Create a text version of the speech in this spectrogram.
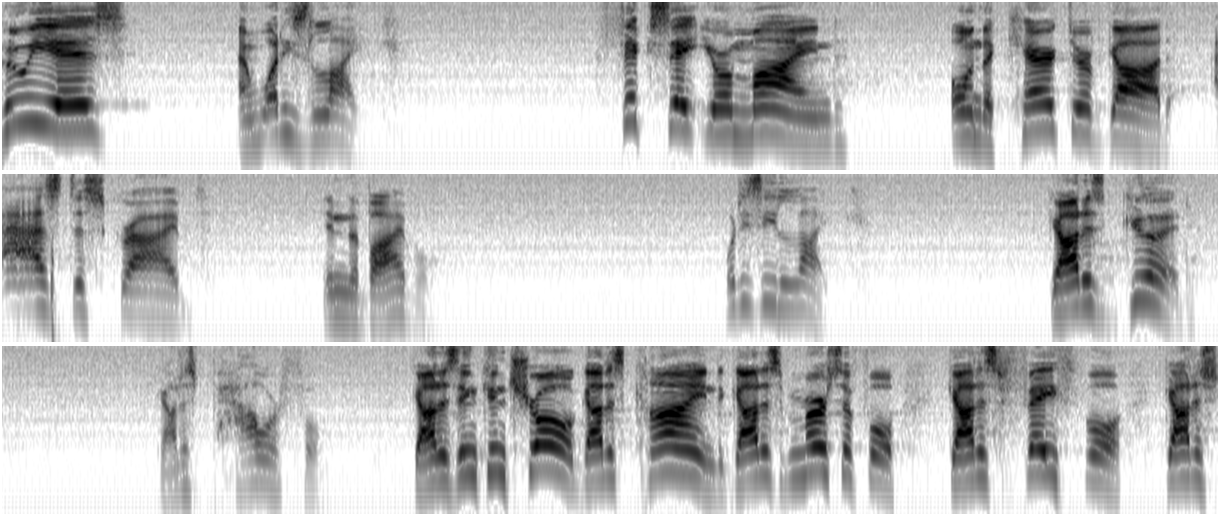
who He is and what He's like. Fixate your mind on the character of God as described in the Bible. What is He like? God is good. God is powerful. God is in control. God is kind. God is merciful. God is faithful. God is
